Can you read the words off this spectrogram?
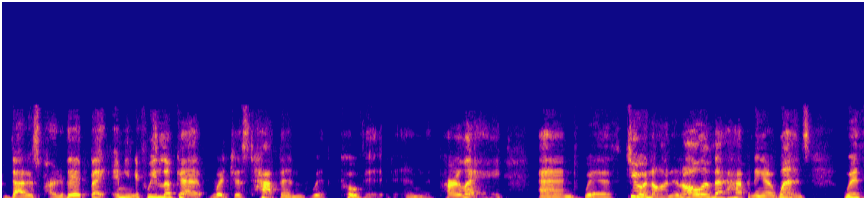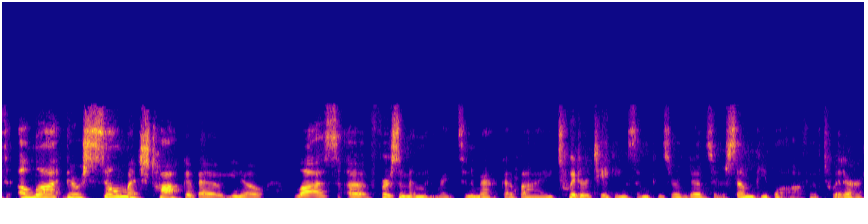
that is part of it. But I mean, if we look at what just happened with COVID and with Parler and with QAnon and all of that happening at once, with a lot, there was so much talk about, you know, loss of First Amendment rights in America by Twitter taking some conservatives or some people off of Twitter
